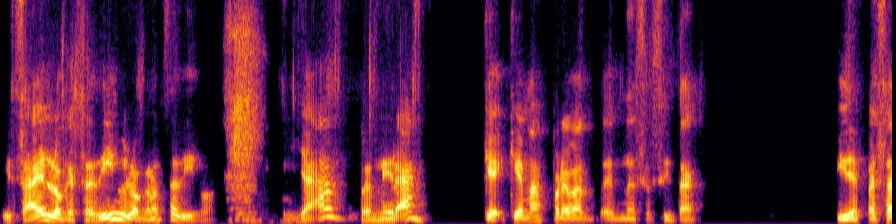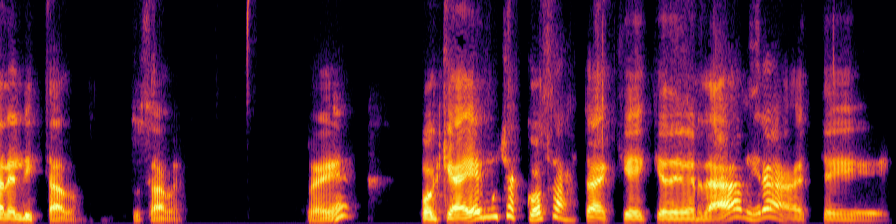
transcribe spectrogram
Y saben lo que se dijo y lo que no se dijo. Y ya, pues mira, ¿qué, qué más pruebas necesitan? Y después sale el listado, tú sabes. Porque hay muchas cosas sea, que, que de verdad, mira, este,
